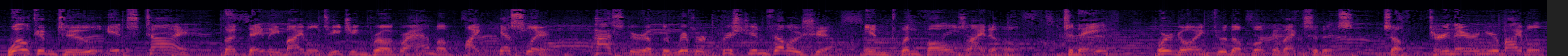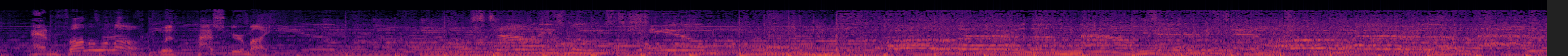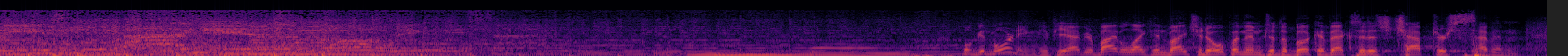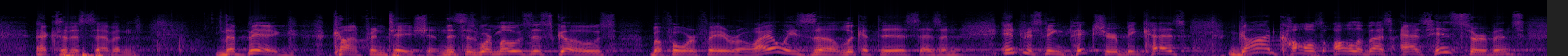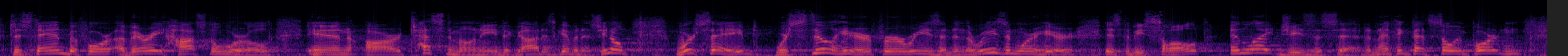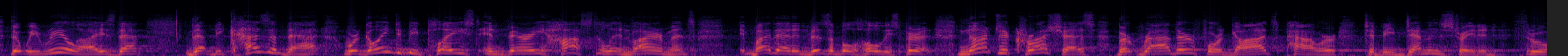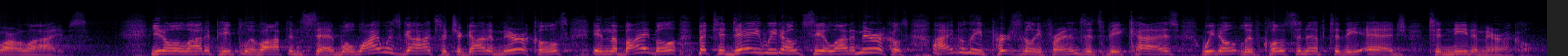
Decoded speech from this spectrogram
Welcome to It's Time, the daily Bible teaching program of Mike Kestler, pastor of the River Christian Fellowship in Twin Falls, Idaho. Today, we're going through the book of Exodus. So turn there in your Bible and follow along with Pastor Mike. Morning. If you have your Bible, I'd like to invite you to open them to the book of Exodus, chapter 7. Exodus 7. The big confrontation. This is where Moses goes before Pharaoh. I always uh, look at this as an interesting picture because God calls all of us as His servants to stand before a very hostile world in our testimony that God has given us. You know, we're saved, we're still here for a reason, and the reason we're here is to be salt and light, Jesus said. And I think that's so important that we realize that, that because of that, we're going to be placed in very hostile environments by that invisible Holy Spirit, not to crush us, but rather for God's power to be demonstrated through our lives. You know, a lot of people have often said, well, why was God such a God of miracles in the Bible, but today we don't see a lot of miracles? I believe personally, friends, it's because we don't live close enough to the edge to need a miracle.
